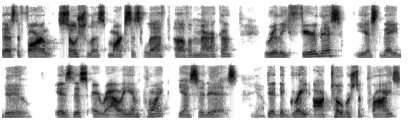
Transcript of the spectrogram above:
Does the far socialist Marxist left of America really fear this? Yes, they do. Is this a rallying point? Yes, it is. Yeah. Did the great October surprise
